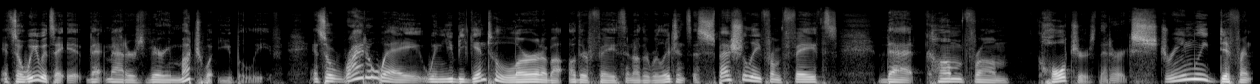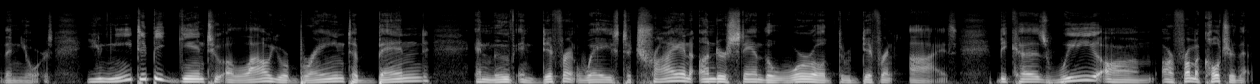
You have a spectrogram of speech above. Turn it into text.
And so we would say it, that matters very much what you believe. And so right away, when you begin to learn about other faiths and other religions, especially from faiths that come from cultures that are extremely different than yours, you need to begin to allow your brain to bend and move in different ways to try and understand the world through different eyes. Because we um, are from a culture that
